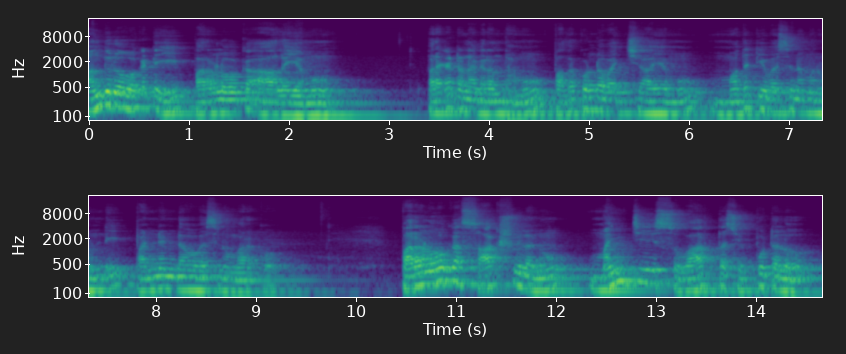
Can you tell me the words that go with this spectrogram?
అందులో ఒకటి పరలోక ఆలయము. ప్రకటన గ్రంథము పదకొండవ అధ్యాయము మొదటి వచనము నుండి పన్నెండవ వచనం వరకు. పరలోక సాక్షులను మంచి సువార్త చెప్పుటలో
